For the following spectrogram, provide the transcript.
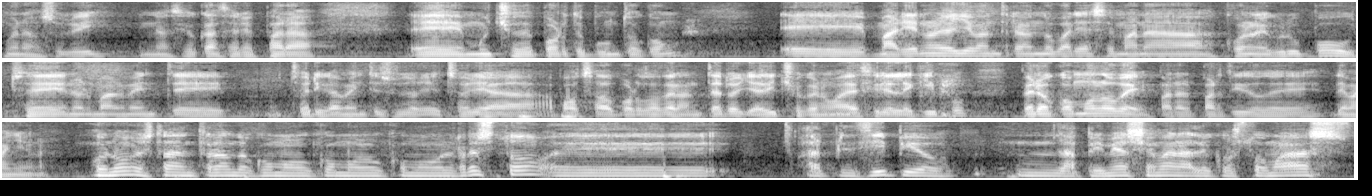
Bueno, José Luis, Ignacio Cáceres para eh, muchodeporte.com. Eh, Mariano ya lleva entrenando varias semanas con el grupo. Usted normalmente, históricamente, su trayectoria ha apostado por dos delanteros. Ya ha dicho que no va a decir el equipo. Pero ¿cómo lo ve para el partido de, mañana? Bueno, está entrando como, como, como el resto. Eh, al principio, mm, la primera semana le costó más,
